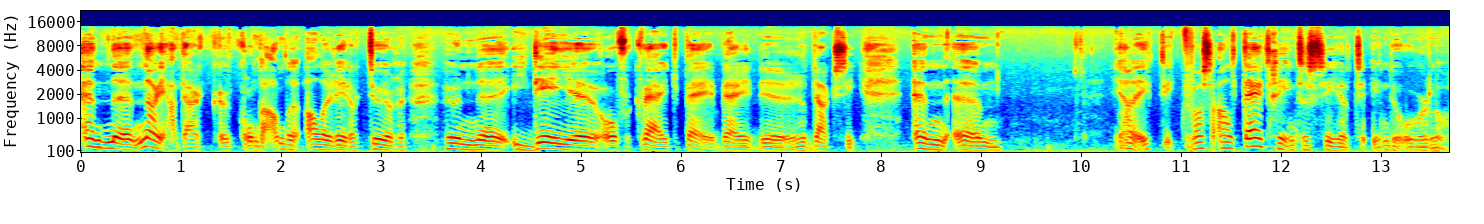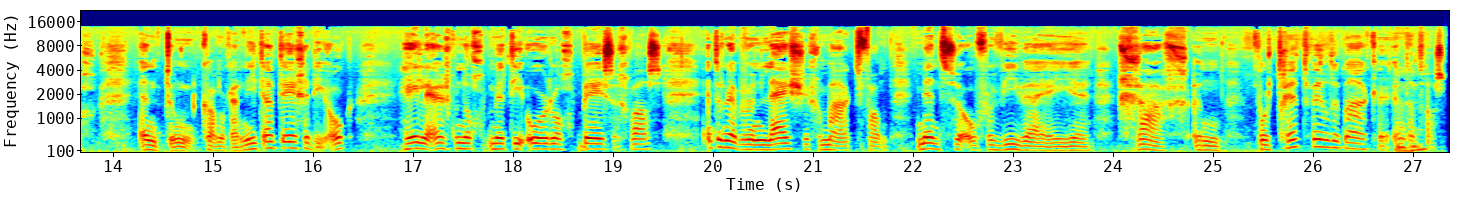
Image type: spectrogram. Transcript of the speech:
En eh, nou ja, daar konden andere, alle redacteuren hun eh, ideeën over kwijt bij, bij de redactie. En ehm, ja, ik, ik was altijd geïnteresseerd in de oorlog. En toen kwam ik Anita tegen, die ook heel erg nog met die oorlog bezig was. En toen hebben we een lijstje gemaakt van mensen over wie wij eh, graag een portret wilden maken. En dat was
